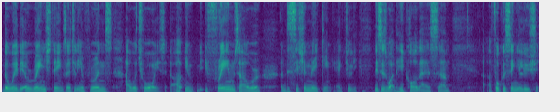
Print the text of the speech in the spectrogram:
the way they arrange things actually influence our choice it frames our decision making actually. This is what he called as um, focusing illusion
